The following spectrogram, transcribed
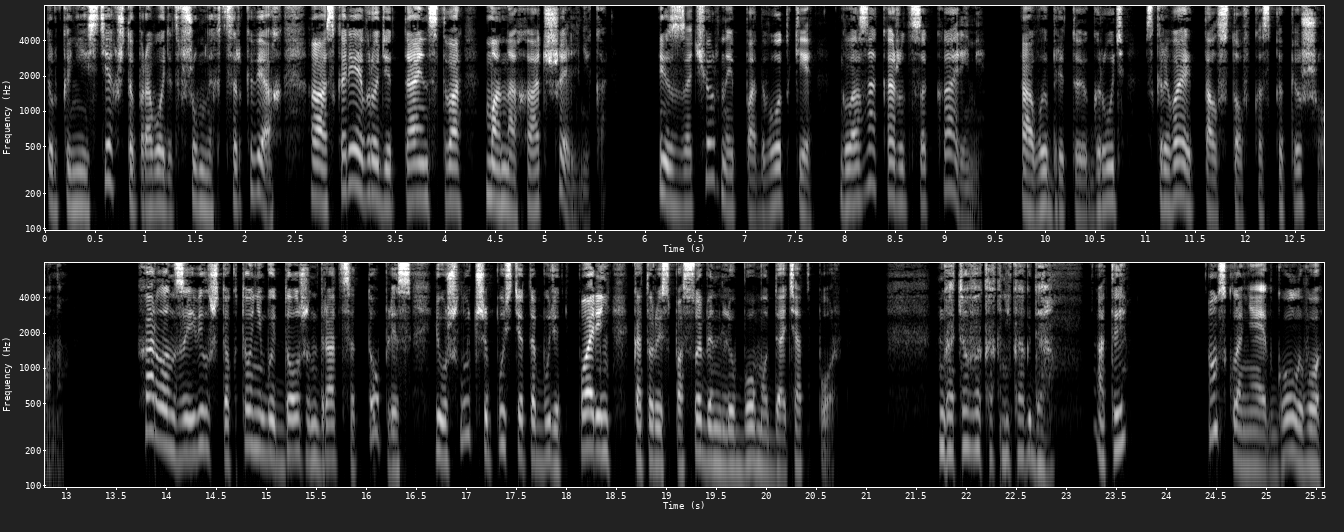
Только не из тех, что проводят в шумных церквях, а скорее вроде таинства монаха-отшельника. Из-за черной подводки глаза кажутся карими, а выбритую грудь скрывает толстовка с капюшоном. Харлан заявил, что кто-нибудь должен драться топлес, и уж лучше пусть это будет парень, который способен любому дать отпор. «Готова как никогда. А ты?» Он склоняет голову,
